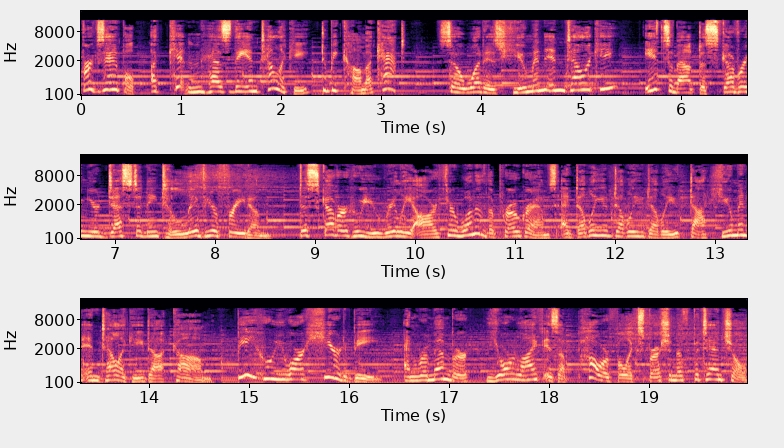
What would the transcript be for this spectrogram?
For example, a kitten has the entelechy to become a cat. So, what is human entelechy? It's about discovering your destiny to live your freedom. Discover who you really are through one of the programs at www.humanentelechy.com. Be who you are here to be. And remember, your life is a powerful expression of potential.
